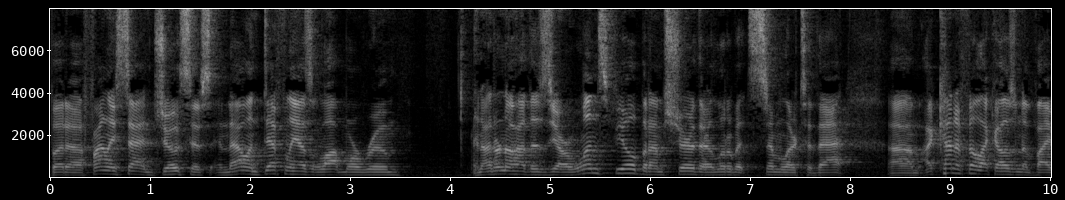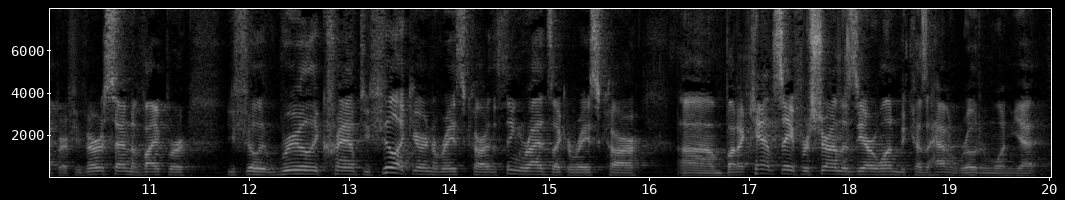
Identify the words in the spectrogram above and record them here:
but uh, finally sat in Joseph's, and that one definitely has a lot more room. And I don't know how the ZR1s feel, but I'm sure they're a little bit similar to that. Um, I kind of felt like I was in a Viper. If you've ever sat in a Viper, you feel it really cramped. You feel like you're in a race car. The thing rides like a race car. Um, but I can't say for sure on the ZR1 because I haven't rode in one yet.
